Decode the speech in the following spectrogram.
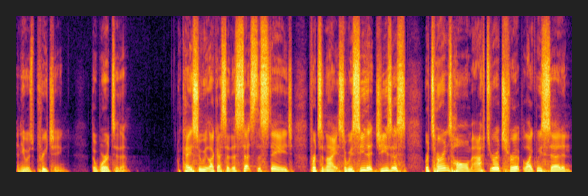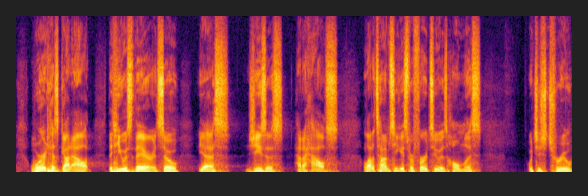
And he was preaching the word to them. Okay, so we, like I said, this sets the stage for tonight. So we see that Jesus returns home after a trip, like we said, and word has got out that he was there. And so, yes, Jesus had a house. A lot of times he gets referred to as homeless, which is true,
